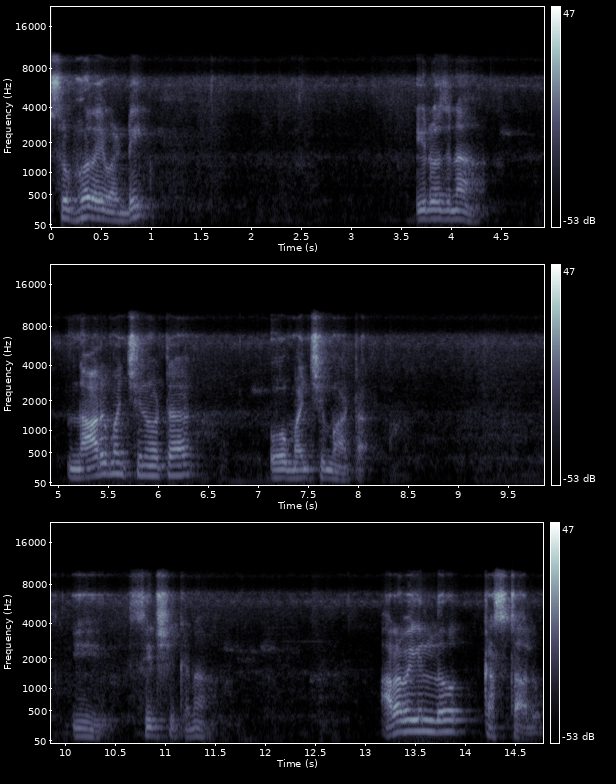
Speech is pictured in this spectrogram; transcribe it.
శుభోదయం అండి. ఈ రోజున నారు మంచి నోట ఓ మంచి మాట. ఈ శీర్షికన అరవైల్లో కష్టాలు.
